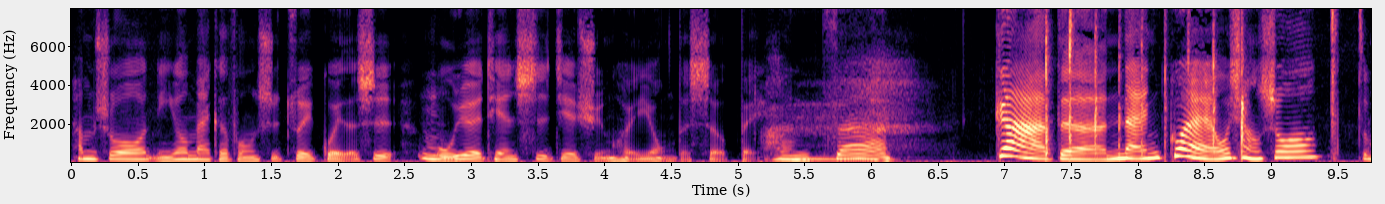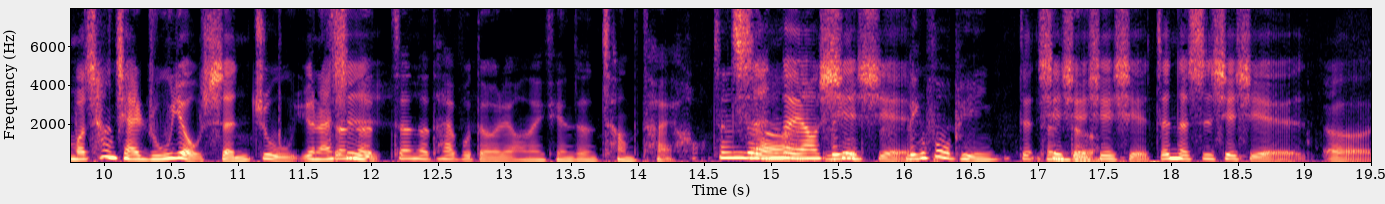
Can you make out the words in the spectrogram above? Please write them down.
他们说你用麦克风是最贵的，是五月天世界巡回用的设备，很赞，God，难怪。我想说。怎么唱起来如有神助？原来是真的，真的太不得了！那天真的唱的太好，真的。真的要谢谢。林富平，谢谢谢谢，真的是谢谢呃，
